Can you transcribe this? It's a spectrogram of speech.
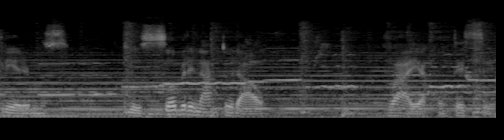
crermos que o sobrenatural vai acontecer.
